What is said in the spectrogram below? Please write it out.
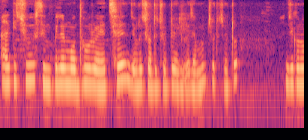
আর কিছু সিম্পলের মধ্যেও রয়েছে, যেগুলো ছোট ছোট, এগুলো যেমন ছোট ছোট। যে কোনো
